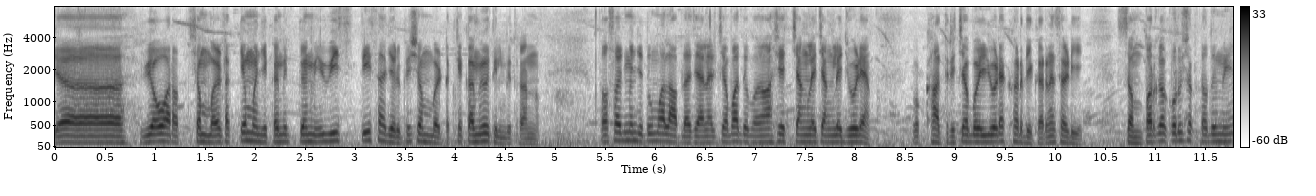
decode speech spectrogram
व्यवहारात शंभर टक्के म्हणजे कमीत कमी वीस तीस हजार रुपये शंभर टक्के कमी होतील मित्रांनो. तसंच म्हणजे तुम्हाला आपल्या चॅनलच्या माध्यमातून असे चांगल्या चांगल्या जोड्या व खात्रीच्या बैलजोड्या खरेदी करण्यासाठी संपर्क करू शकता तुम्ही.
